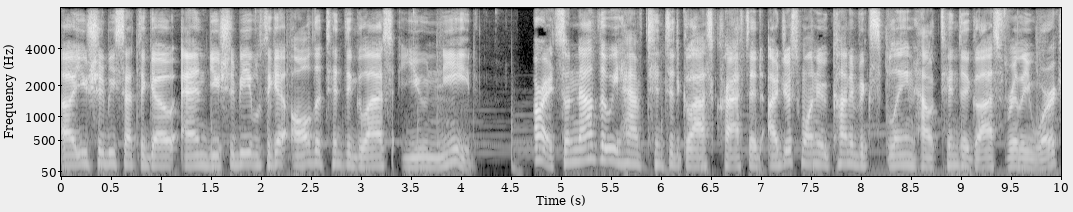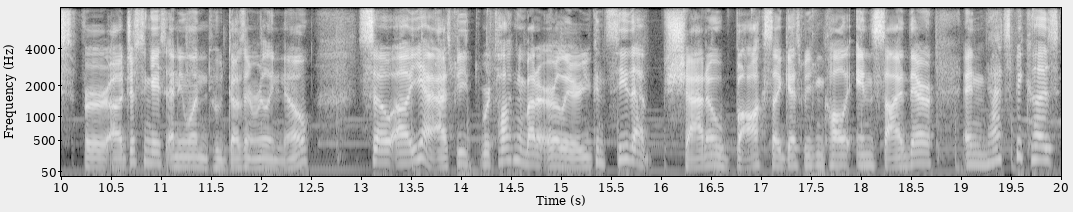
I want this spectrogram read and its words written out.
uh, you should be set to go, and you should be able to get all the tinted glass you need. Alright, so now that we have tinted glass crafted, I just want to kind of explain how tinted glass really works for uh, just in case anyone who doesn't really know. So uh, yeah, as we were talking about it earlier, you can see that shadow box, I guess we can call it inside there. And that's because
